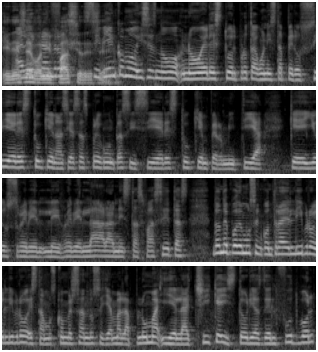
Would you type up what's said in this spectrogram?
y dice Bonifacio. Si bien como dices, no, no eres tú el protagonista, pero sí eres tú quien hacía esas preguntas y sí eres tú quien permitía que ellos le revelaran estas facetas. ¿Dónde podemos encontrar el libro? El libro, estamos conversando, se llama La pluma y el achique, historias del fútbol,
